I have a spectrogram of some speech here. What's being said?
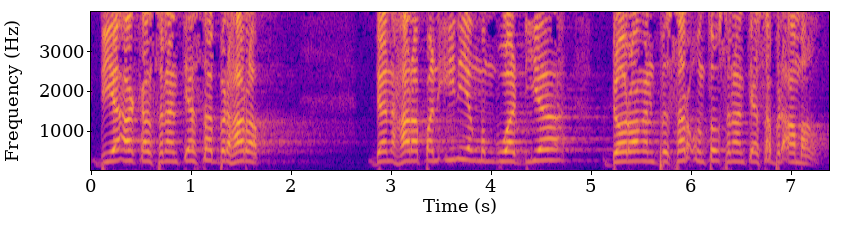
dia akan senantiasa berharap dan harapan ini yang membuat dia dorongan besar untuk senantiasa beramal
